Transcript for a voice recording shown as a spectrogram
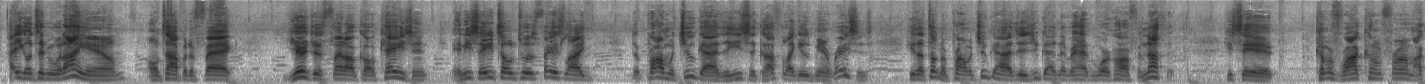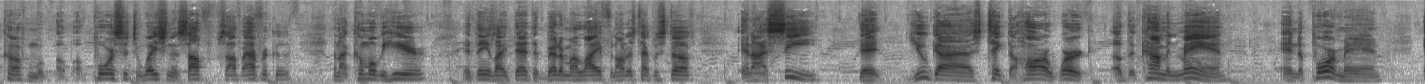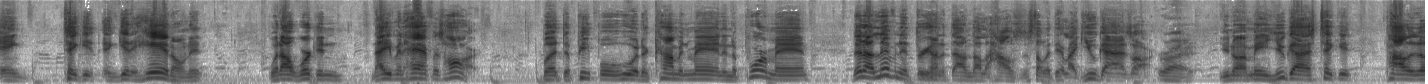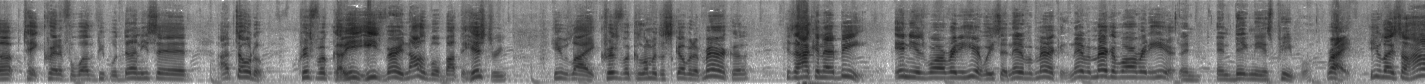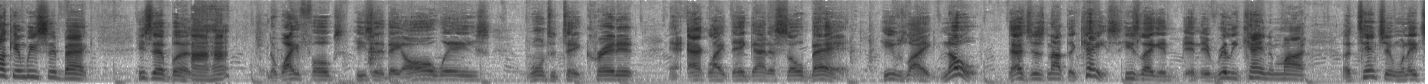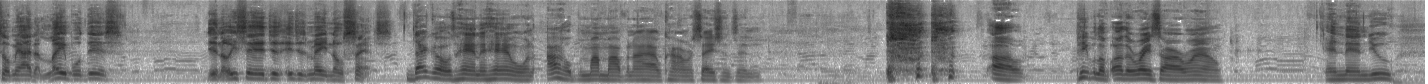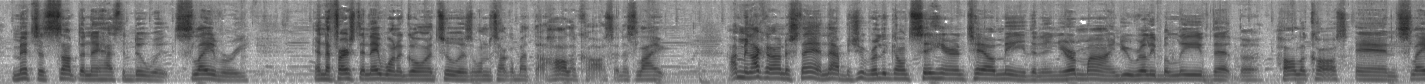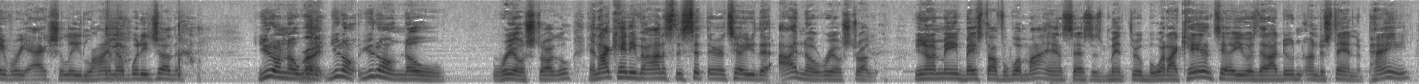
how you gonna tell me what I am on top of the fact you're just flat out Caucasian? And he said, he told him to his face, like, the problem with you guys is, he said, cause I feel like he was being racist. He said, I told him the problem with you guys is you guys never had to work hard for nothing. He said, coming from where I come from, I come from a, a, a poor situation in South South Africa. Then I come over here and things like that to better my life and all this type of stuff. And I see that you guys take the hard work of the common man and the poor man and take it and get ahead on it without working not even half as hard. But the people who are the common man and the poor man, they're not living in three hundred thousand dollar houses and stuff like that, like you guys are. Right. You know what I mean? You guys take it, pile it up, take credit for what other people done. He said, I told him, Christopher, he, he's very knowledgeable about the history. He was like, Christopher Columbus discovered America. He said, how can that be? Indians were already here. Well, he said Native Americans. Native Americans were already here. And indigenous people. Right. He was like, so how can we sit back? He said, but Uh-huh. the white folks, he said, they always want to take credit and act like they got it so bad. He was like, no, that's just not the case. He's like, it, it, it really came to my attention when they told me I had to label this. You know, he said it just, it just made no sense. That goes hand in hand when I open my mouth and I have conversations and uh, people of other race are around, and then you mention something that has to do with slavery, and the first thing they want to go into is want to talk about the Holocaust, and it's like, I mean, I can understand that, but you really gonna sit here and tell me that in your mind you really believe that the Holocaust and slavery actually line up with each other? You don't know what Right. you don't you don't know real struggle, and I can't even honestly sit there and tell you that I know real struggle. You know what I mean, based off of what my ancestors went through. But what I can tell you is that I do understand the pain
